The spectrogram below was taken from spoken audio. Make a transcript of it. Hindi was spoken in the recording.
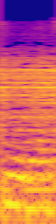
Rápido.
